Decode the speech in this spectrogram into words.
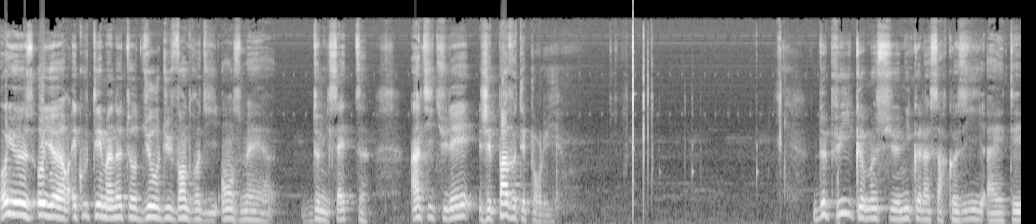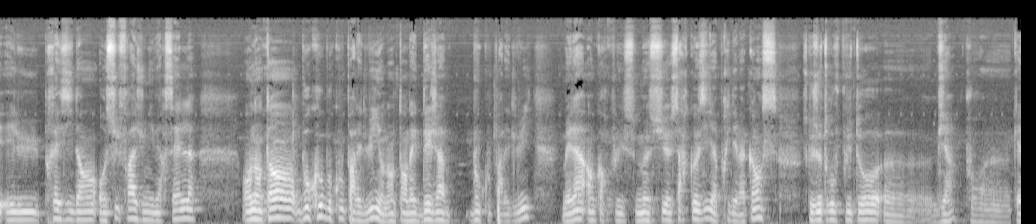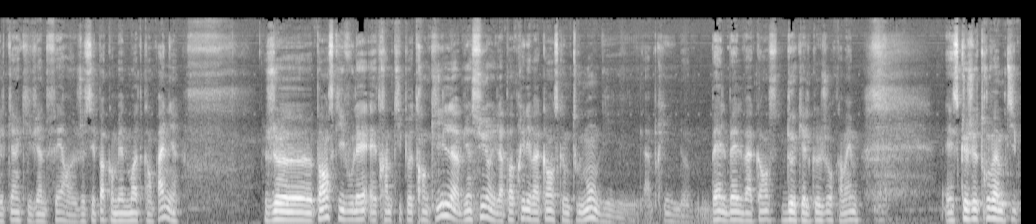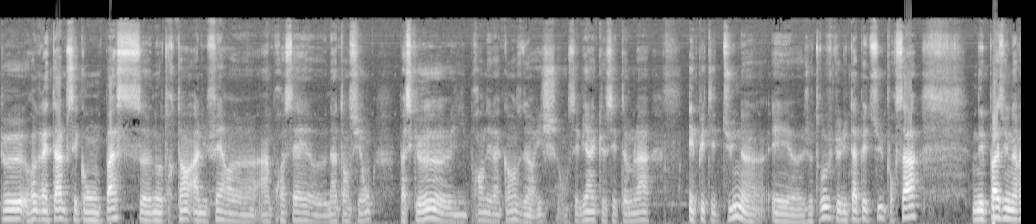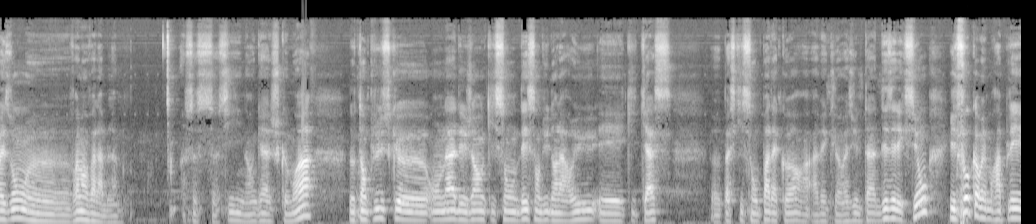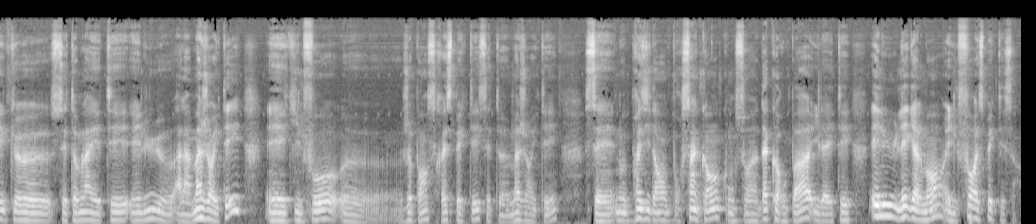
Oyeuse, oyeur, écoutez ma note audio du vendredi 11 mai 2007, intitulée J'ai pas voté pour lui. Depuis que M. Nicolas Sarkozy a été élu président au suffrage universel, on entend beaucoup, beaucoup parler de lui. On entendait déjà beaucoup parler de lui, mais là encore plus. M. Sarkozy a pris des vacances ce que je trouve plutôt euh, bien pour euh, quelqu'un qui vient de faire euh, je ne sais pas combien de mois de campagne. Je pense qu'il voulait être un petit peu tranquille. Bien sûr, il n'a pas pris les vacances comme tout le monde. Il a pris de belles, belles vacances de quelques jours quand même. Et ce que je trouve un petit peu regrettable, c'est qu'on passe notre temps à lui faire un procès d'intention parce que il prend des vacances de riches. On sait bien que cet homme-là et pété de thunes. Et euh, je trouve que lui taper dessus pour ça n'est pas une raison euh, vraiment valable. ceci n'engage que moi. D'autant plus qu'on a des gens qui sont descendus dans la rue et qui cassent euh, parce qu'ils sont pas d'accord avec le résultat des élections. Il faut quand même rappeler que cet homme-là a été élu à la majorité et qu'il faut, je pense, respecter cette majorité. C'est notre président pour 5 ans, qu'on soit d'accord ou pas, il a été élu légalement et il faut respecter ça.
